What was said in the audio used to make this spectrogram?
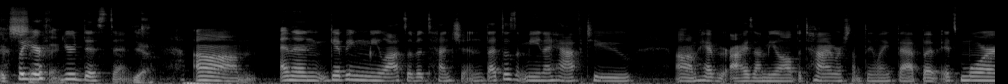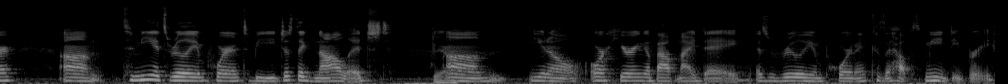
It's but you're thing. you're distant. Yeah. Um, and then giving me lots of attention. That doesn't mean I have to um, have your eyes on me all the time or something like that, but it's more. Um, to me, it's really important to be just acknowledged Yeah. um, you know, or hearing about my day is really important because it helps me debrief.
